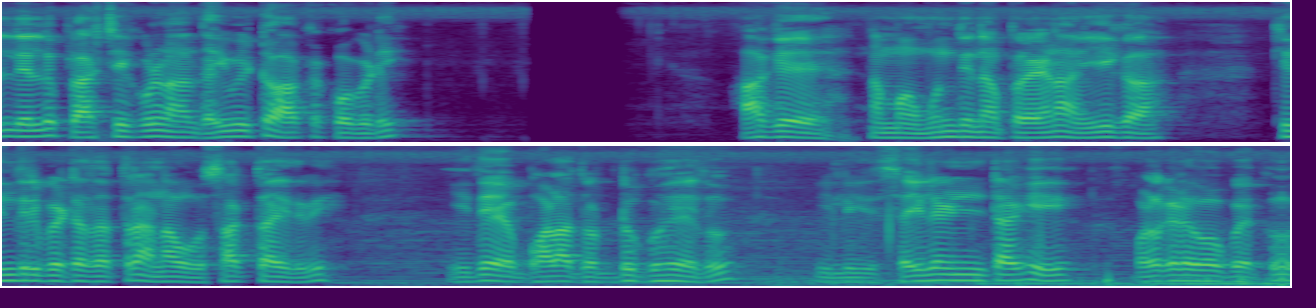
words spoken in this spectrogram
ಎಲ್ಲೆಲ್ಲೂ ಪ್ಲಾಸ್ಟಿಕ್ಗಳನ್ನ ದಯವಿಟ್ಟು ಹಾಕಕ್ಕೆ ಹೋಗಬೇಡಿ. ಹಾಗೆ ನಮ್ಮ ಮುಂದಿನ ಪ್ರಯಾಣ ಈಗ ಕಿಂದ್ರಿ ಬೆಟ್ಟದ ಹತ್ರ ನಾವು ಇದ್ವಿ ಇದೇ ಭಾಳ ದೊಡ್ಡ ಗುಹೆ ಅದು ಇಲ್ಲಿ ಸೈಲೆಂಟಾಗಿ ಒಳಗಡೆ ಹೋಗಬೇಕು.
